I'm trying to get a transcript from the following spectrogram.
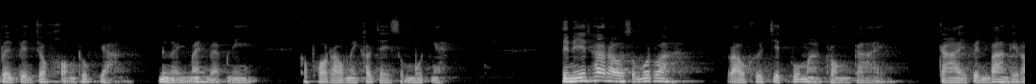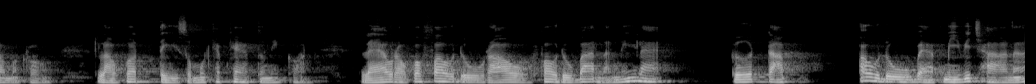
เป็นเป็นเจ้าของทุกอย่างเหนื่อยไหมแบบนี้ ก็เพราะเราไม่เข้าใจสมมุติไงทีนี้ถ้าเราสมมุติว่าเราคือจิตผู้มาครองกาย กายเป็นบ้านที่เรามาครอง เราก็ตีสมมุติแคบๆตรงนี้ก่อน แล้วเราก็เฝ้าดูเราเฝ้าดูบ้านหลังนี้แหละ เกิดดับเฝ้าดูแบบมีวิชานะ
